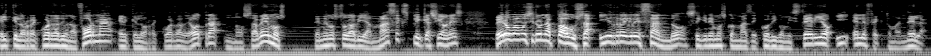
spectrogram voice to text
El que lo recuerda de una forma, el que lo recuerda de otra, no sabemos. Tenemos todavía más explicaciones, pero vamos a ir a una pausa y regresando seguiremos con más de Código Misterio y el efecto Mandela.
